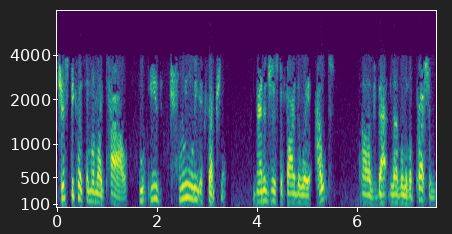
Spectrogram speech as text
just because someone like Tau, who is truly exceptional, manages to find a way out of that level of oppression,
